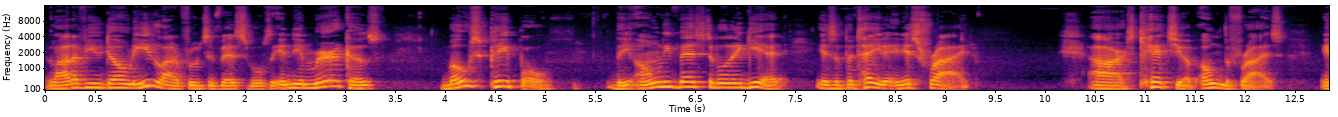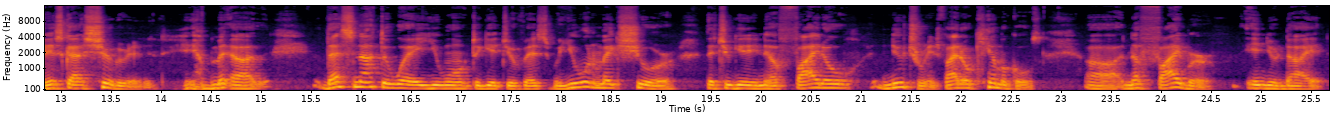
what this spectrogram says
A lot of you don't eat a lot of fruits and vegetables. In the Americas, most people the only vegetable they get is a potato and it's fried. Or ketchup on the fries and it's got sugar in it. Uh, that's not the way you want to get your vegetable. You want to make sure that you get enough phytonutrients, phytochemicals, uh, enough fiber in your diet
